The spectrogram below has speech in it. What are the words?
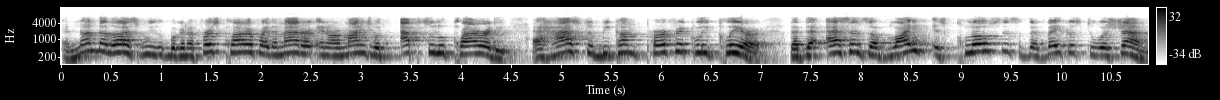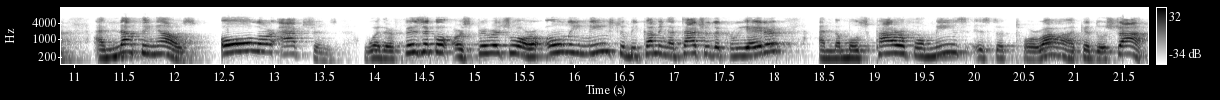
And nonetheless, we, we're going to first clarify the matter in our minds with absolute clarity. It has to become perfectly clear that the essence of life is closeness of devekos to Hashem and nothing else. All our actions, whether physical or spiritual, are only means to becoming attached to the Creator, and the most powerful means is the Torah HaKedoshah.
